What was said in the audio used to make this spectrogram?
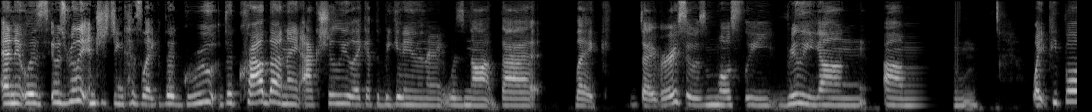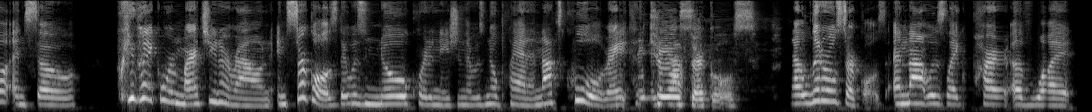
and it was it was really interesting because like the group the crowd that night actually like at the beginning of the night was not that like diverse. It was mostly really young um, white people, and so we like were marching around in circles. There was no coordination. There was no plan, and that's cool, right Literal circles. that literal circles, and that was like part of what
